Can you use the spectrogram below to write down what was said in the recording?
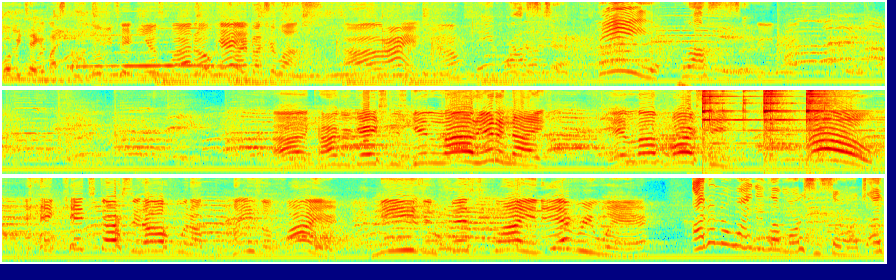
We'll be taking my spot. We'll be taking your spot. Okay. about your loss? All right. Well, The prostitute. The prostitute. Uh, the congregation is getting loud here tonight. They love Marcy. Oh! And Kid starts it off with a blaze of fire. Knees and fists flying everywhere. I don't know why they love Marcy so much. I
